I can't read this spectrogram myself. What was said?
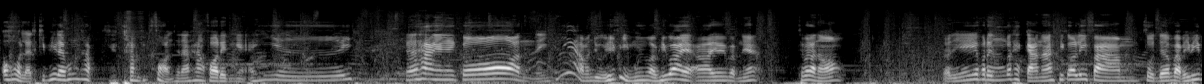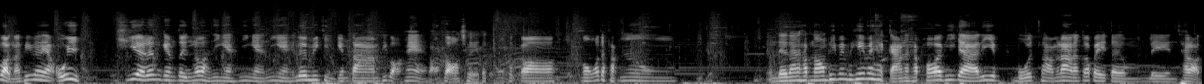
โอ้โหแล้วคลิปที่แล้วเพิ่งทำทำคลิปสอนชนะทางฟอร์เรนไงไอ้เย้ย ชนะทางยังไงก่อนไอ้เหี้ยมันอยู่ที่ฝีมือว่ะพี่ว่าอะไรแบบเนี้ยใช่ปะล่ะน้องตอนนี้ฟอร์เรนก็แท็กการนะพี่ก็รีฟาร์มสูตรเดิมแบบที่พี่บอกนะพี่พยายามอุ้ยเชี่ยเริ่มเกมตึงแล้วว่ะนี่ไงนี่ไงนี่ไงเริ่มมีกลิ่นเกมตามพี่บอกให้สองสองเฉยสกอร์สกอร์งงว่าแต่ฝักงงเหมือนเดิมนะครับน้องพี่ไม่พี่ไม่แท็กการนะครับเพราะว่าพี่จะรีบบูสต์ฟาร์มล่าแล้วก็ไปเติมเลนชาร์ลอต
